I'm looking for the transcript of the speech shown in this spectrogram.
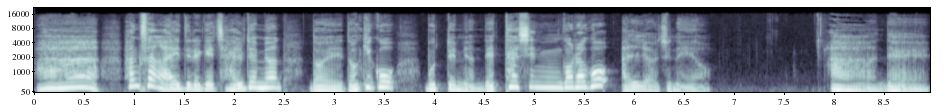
아, 항상 아이들에게 잘 되면 너의 덕이고 못 되면 내 탓인 거라고 알려주네요. 아, 네.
